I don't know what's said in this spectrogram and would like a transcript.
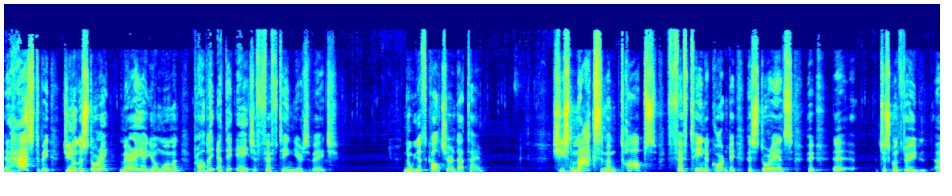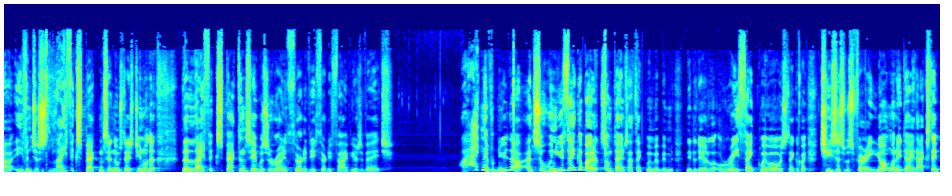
It has to be. Do you know the story? Mary, a young woman, probably at the age of 15 years of age. No youth culture in that time. She's maximum tops 15, according to historians who. Uh, just going through uh, even just life expectancy in those days. Do you know that the life expectancy was around 30 to 35 years of age? I, never knew that. And so when you think about it, sometimes I think we maybe need to do a little rethink. We always think about Jesus was very young when he died. Actually,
